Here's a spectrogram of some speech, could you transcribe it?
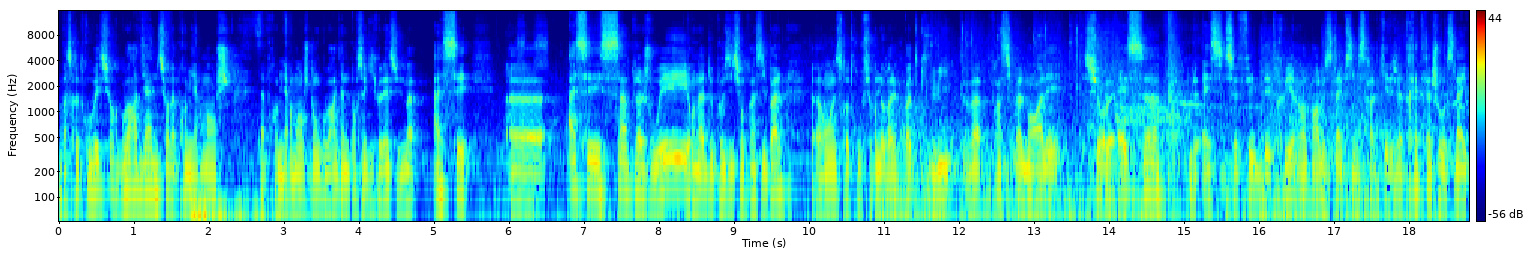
On va se retrouver sur Guardian sur la première manche. La première manche, donc Guardian, pour ceux qui connaissent, une map assez euh, assez simple à jouer. On a deux positions principales. Euh, on se retrouve sur Novalpot qui lui va principalement aller sur le S. Le S il se fait détruire par le snipe sinistral qui est déjà très très chaud au snipe.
